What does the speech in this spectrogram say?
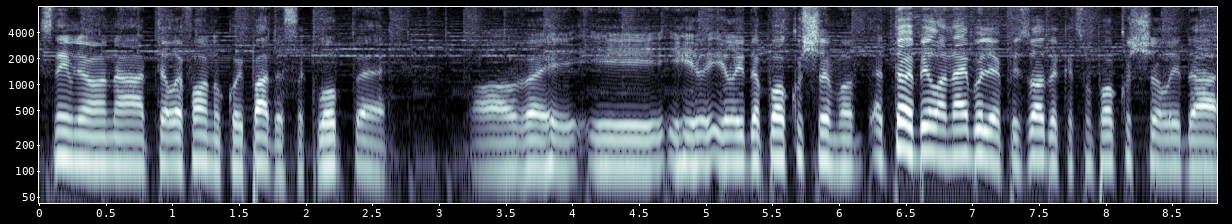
snimljeno na telefonu koji pada sa klupe ovaj, i, i, ili da pokušamo, a to je bila najbolja epizoda kad smo pokušali da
